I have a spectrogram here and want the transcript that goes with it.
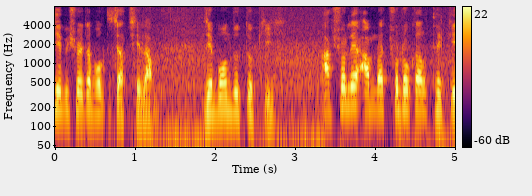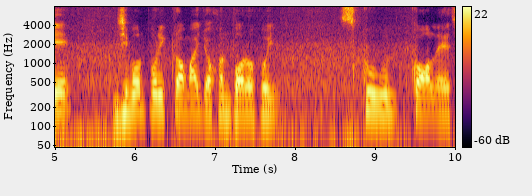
যে বিষয়টা বলতে চাচ্ছিলাম, যে বন্ধুত্ব কি? আসলে আমরা ছোটোকাল থেকে জীবন পরিক্রমায় যখন বড় হই, স্কুল, কলেজ,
